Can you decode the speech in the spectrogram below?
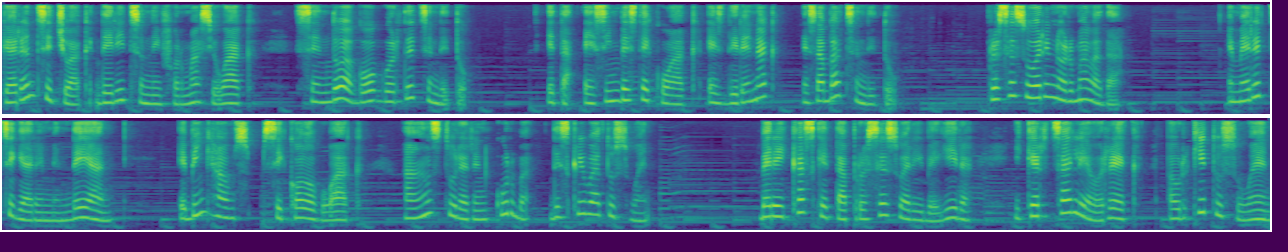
garantzitsuak deritzen informazioak sendoago gordetzen ditu, eta ezinbestekoak ez direnak ezabatzen ditu. Prozesu hori normala da. Emeretzigaren mendean, Ebbinghaus psikologoak ahanzturaren kurba deskribatu zuen. Bere ikasketa prozesuari begira, ikertzaile horrek aurkitu zuen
